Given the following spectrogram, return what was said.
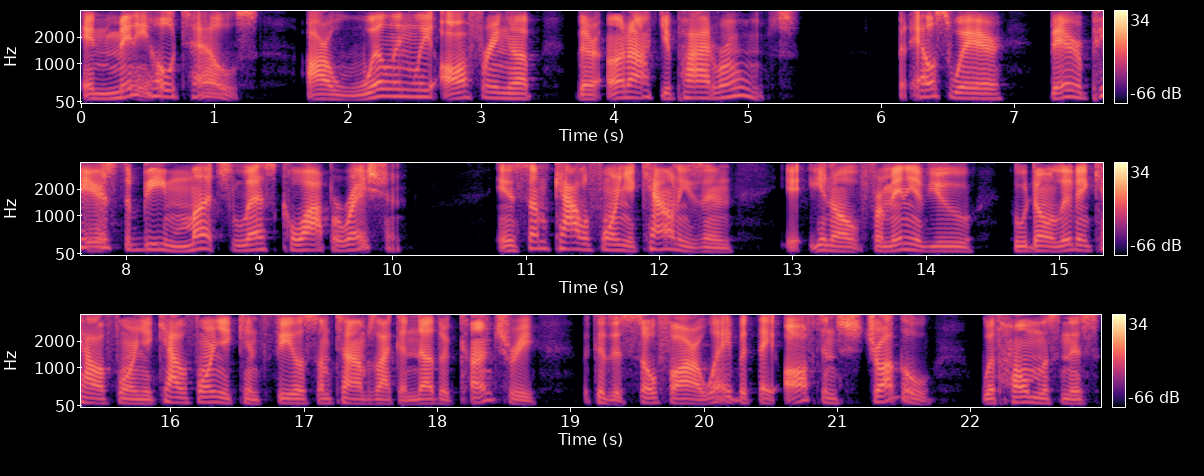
And many hotels are willingly offering up their unoccupied rooms. But elsewhere, there appears to be much less cooperation. In some California counties, and you know, for many of you who don't live in California, California can feel sometimes like another country because it's so far away, but they often struggle with homelessness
